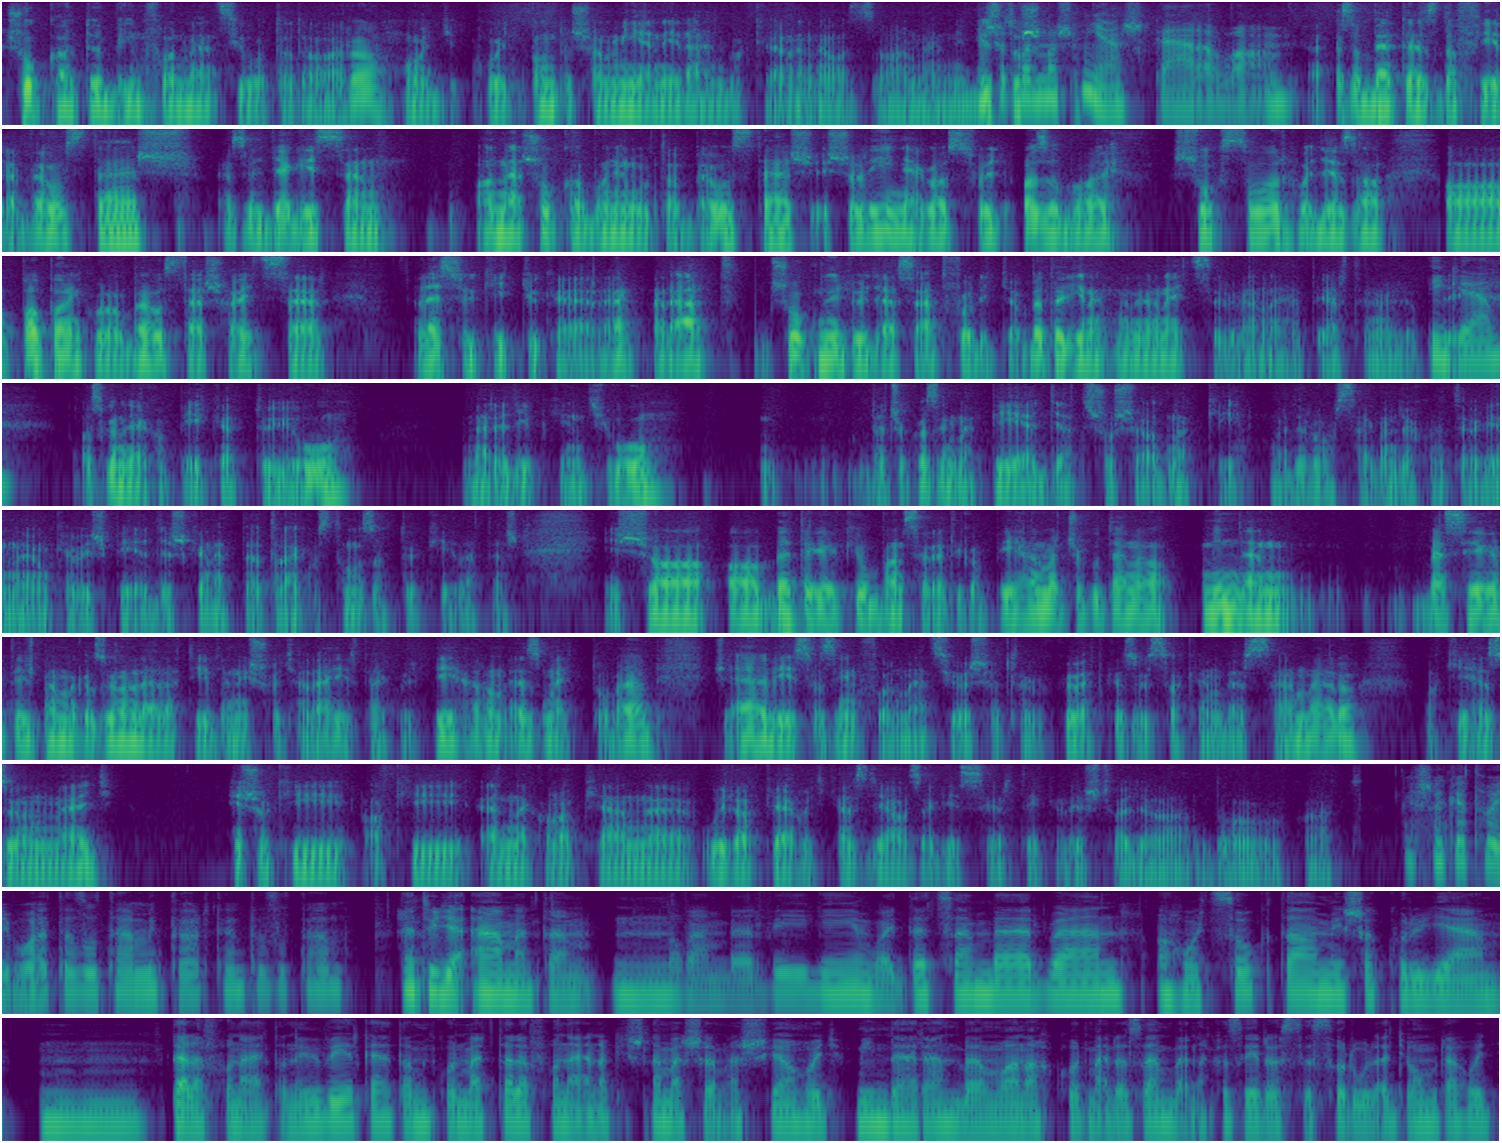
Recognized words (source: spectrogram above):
sokkal több információt ad arra, hogy, hogy pontosan milyen irányba kellene azzal menni. Biztos, és akkor most milyen skála van? Ez a Bethesda féle beosztás, ez egy egészen annál sokkal bonyolultabb beosztás, és a lényeg az, hogy az a baj sokszor, hogy ez a, a Papa beosztása egyszer leszűkítjük erre, mert át, sok nőgyógyász átfordítja a betegének, mert olyan egyszerűen lehet érteni, hogy a P. Igen. Azt gondolják, a P2 jó, mert egyébként jó, de csak azért, mert P1-et sose adnak ki Magyarországon, gyakorlatilag én nagyon kevés P1-es kenettel találkoztam, az a tökéletes. És a, a betegek jobban szeretik a P3-at, csak utána minden beszélgetésben, meg az önleletében is, hogyha ráírták, hogy P3, ez megy tovább, és elvész az információ esetleg a következő szakember számára, akihez ön megy, és aki, aki ennek alapján újra kell, hogy kezdje az egész értékelést, vagy a dolgokat. És neked hogy volt ezután, mi történt ezután? Hát ugye elmentem november végén, vagy decemberben, ahogy szoktam, és akkor ugye mm, telefonált a nővérkát, amikor már telefonálnak, és nem SMS jön, hogy minden rendben van, akkor már az embernek azért összeszorul a gyomra, hogy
